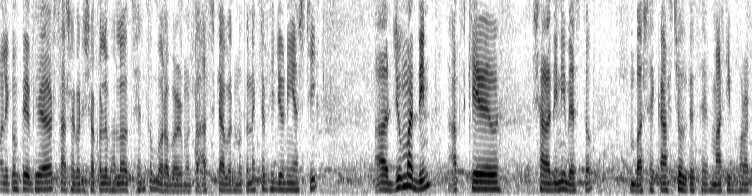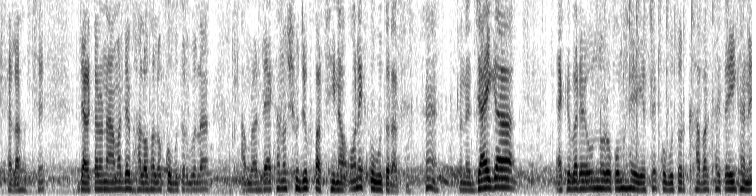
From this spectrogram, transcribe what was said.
ওয়ালাইকুম প্রিয় ভিউয়ার্স, আশা করি সকলে ভালো আছেন। তো বরাবরের মতো আজকে আবার নতুন একটা ভিডিও নিয়ে আসছি। জুম্মার দিন, আজকে সারাদিনই ব্যস্ত। বাসায় কাজ চলতেছে, মাটি ভরাট ফেলা হচ্ছে। যার কারণে আমাদের ভালো ভালো কবুতরগুলা আমরা দেখানোর সুযোগ পাচ্ছি না। অনেক কবুতর আছে হ্যাঁ? মানে জায়গা একেবারে অন্যরকম হয়ে গেছে। কবুতর খাবার খাইতে এইখানে,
